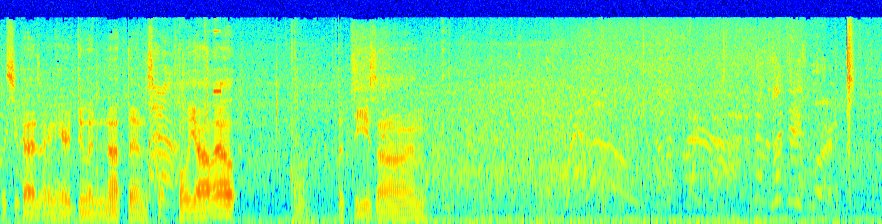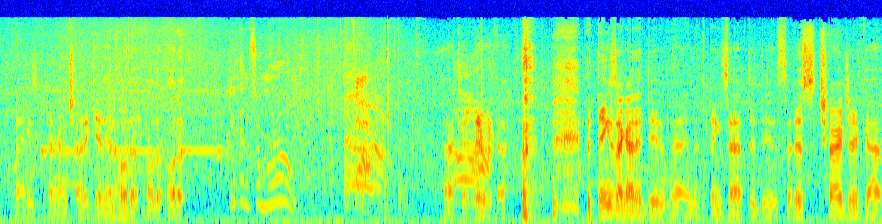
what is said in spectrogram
Since you guys are in here doing nothing, just gonna pull y'all out. Put these on. Okay, they're gonna try to get in. Hold up, hold up, hold up. Give them some room. Okay, there we go. the things I gotta do, man. The things I have to do. So this charger got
